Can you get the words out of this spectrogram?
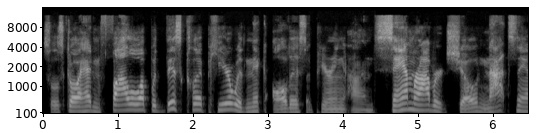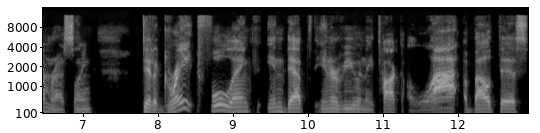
So let's go ahead and follow up with this clip here with Nick Aldis appearing on Sam Roberts' show, Not Sam Wrestling. Did a great full length, in depth interview, and they talked a lot about this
